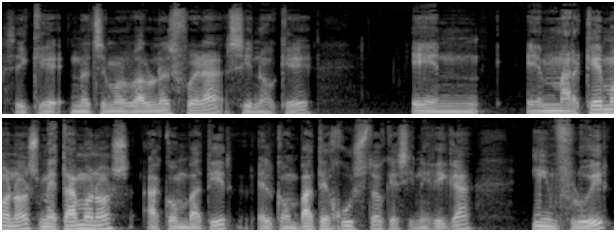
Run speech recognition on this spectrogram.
Así que no echemos balones fuera, sino que en, enmarquémonos, metámonos a combatir el combate justo que significa influir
